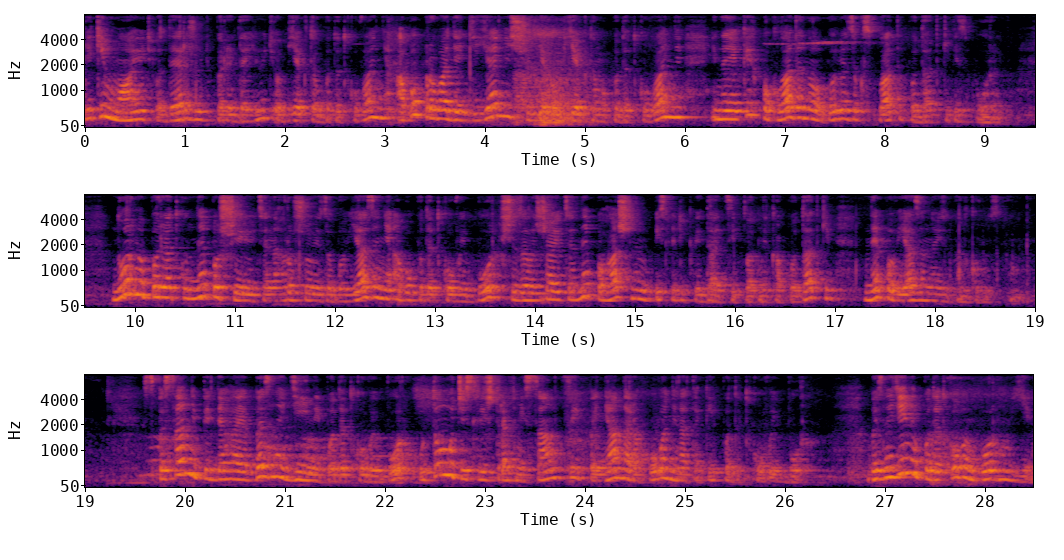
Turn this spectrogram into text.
які мають, одержують, передають об'єкти оподаткування або проводять діяльність, що є об'єктом оподаткування і на яких покладено обов'язок сплати податків і зборів. Норми порядку не поширюються на грошові зобов'язання або податковий борг, що залишаються непогашеними після ліквідації платника податків, не пов'язаної з банкрутством. Списанню підлягає безнадійний податковий борг, у тому числі штрафні санкції, пеня нараховані на такий податковий борг. Безнадійним податковим боргом є,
